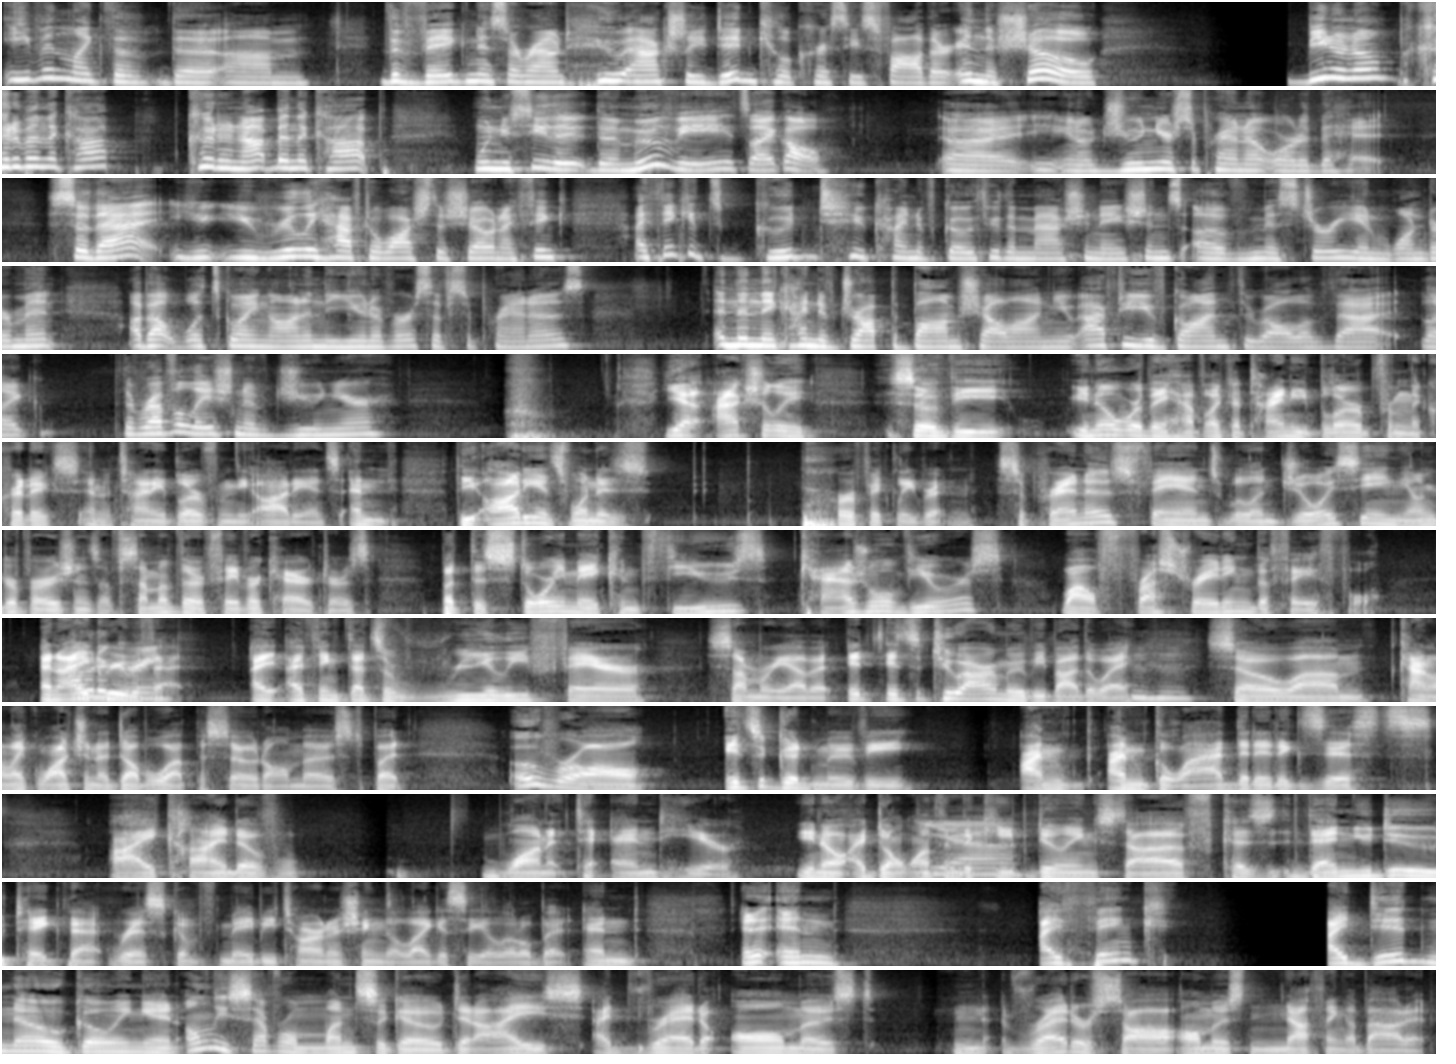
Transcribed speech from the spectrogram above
even like the the um the vagueness around who actually did kill Chrissy's father in the show, you don't know. Could have been the cop. Could have not been the cop. When you see the the movie, it's like, oh, uh, you know, Junior Soprano ordered the hit. So that you you really have to watch the show, and I think I think it's good to kind of go through the machinations of mystery and wonderment about what's going on in the universe of Sopranos, and then they kind of drop the bombshell on you after you've gone through all of that, like the revelation of Junior. Yeah, actually, so the you know where they have like a tiny blurb from the critics and a tiny blurb from the audience, and the audience one is perfectly written. Sopranos fans will enjoy seeing younger versions of some of their favorite characters, but the story may confuse casual viewers while frustrating the faithful. And I, I agree, agree. with that. I, I think that's a really fair summary of it. it it's a two hour movie, by the way. So, um, kind of like watching a double episode almost. But overall, it's a good movie. I'm I'm glad that it exists. I kind of want it to end here. You know, I don't want them to keep doing stuff because then you do take that risk of maybe tarnishing the legacy a little bit. And and and I think I did know going in only several months ago did I I'd read almost read or saw almost nothing about it.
